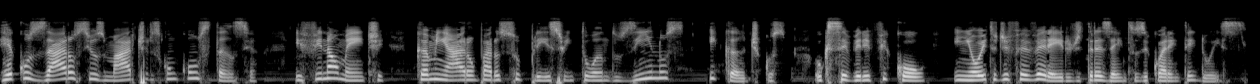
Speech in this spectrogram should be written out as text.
Recusaram-se os mártires com constância e, finalmente, caminharam para o suplício entoando hinos e cânticos, o que se verificou em 8 de fevereiro de 342.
